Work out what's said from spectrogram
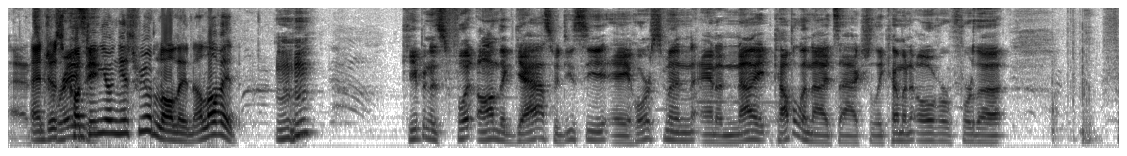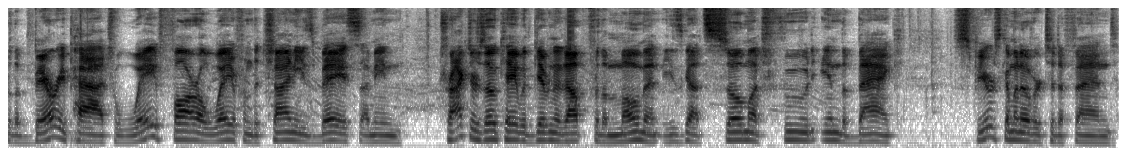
That's and just crazy. continuing his feudal all in. I love it. Mm-hmm. keeping his foot on the gas. We do see a horseman and a knight, couple of knights actually, coming over for the for the berry patch, way far away from the Chinese base. I mean, Trakor's okay with giving it up for the moment. He's got so much food in the bank. Spear's coming over to defend.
